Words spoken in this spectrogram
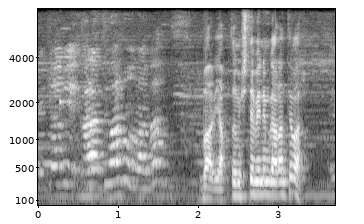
Peki abi garanti var mı onlarda? Var. Yaptığım işte benim garanti var. Ee,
